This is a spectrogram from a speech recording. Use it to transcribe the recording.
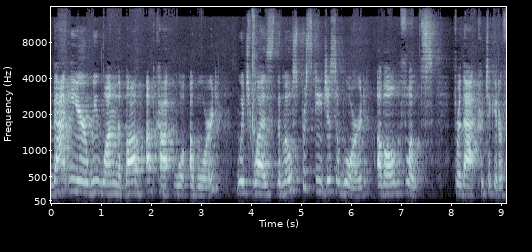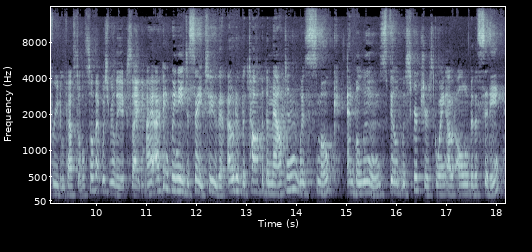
That year, we won the Bob Upcott Award, which was the most prestigious award of all the floats for that particular Freedom Festival. So that was really exciting. I, I think we need to say too that out of the top of the mountain was smoke and balloons filled with scriptures going out all over the city.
